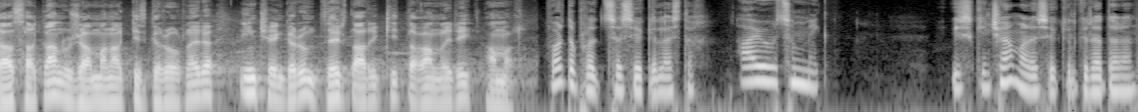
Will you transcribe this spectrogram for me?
դասական ու ժամանակից գրողները ինչ են գրում ձեր տարիքի տղաների համար։ Որ դպրոցից ես եկել այստեղ։ 181։ Իսկ ինչի համար ես եկել գրադարան։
